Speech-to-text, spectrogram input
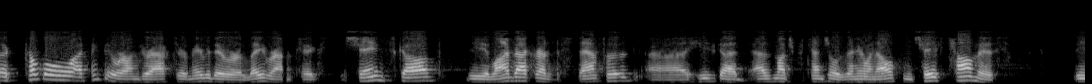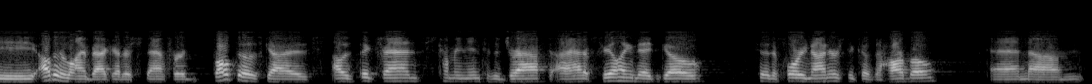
a couple, I think they were undrafted, or maybe they were late round picks. Shane Skov, the linebacker out of Stanford, uh, he's got as much potential as anyone else. And Chase Thomas, the other linebacker out of Stanford, both those guys, I was big fans coming into the draft. I had a feeling they'd go to the 49ers because of Harbaugh. And um,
